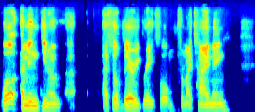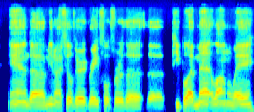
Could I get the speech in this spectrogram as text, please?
Well, I mean, you know, I feel very grateful for my timing, and um, you know, I feel very grateful for the the people I've met along the way,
